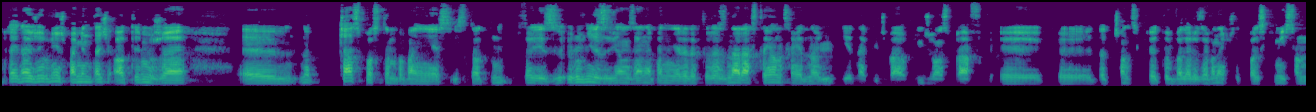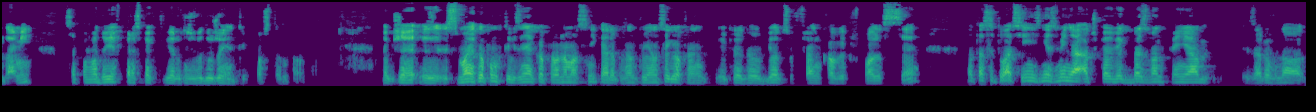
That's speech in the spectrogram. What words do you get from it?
Tutaj należy również pamiętać o tym, że no, czas postępowania jest istotny. To jest również związane, panie redaktorze, z narastającą jedno, jednak liczba, liczbą spraw yy, yy, dotyczących kredytów waloryzowanych przed polskimi sądami, co powoduje w perspektywie również wydłużenie tych postępowań. Także y, z mojego punktu widzenia, jako pełnomocnika reprezentującego frank kredytobiorców frankowych w Polsce, no ta sytuacja nic nie zmienia, aczkolwiek bez wątpienia zarówno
